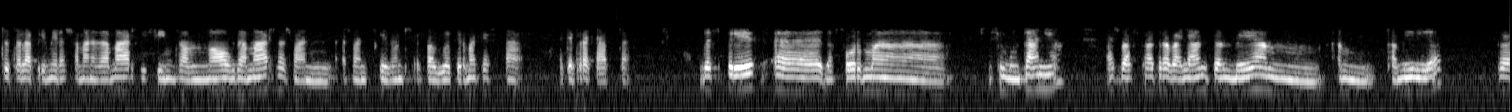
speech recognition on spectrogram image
tota la primera setmana de març i fins al 9 de març es van, es van fer, doncs, es va dur a terme aquesta, aquest recapte. Després, eh, de forma simultània, es va estar treballant també amb, amb famílies que,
